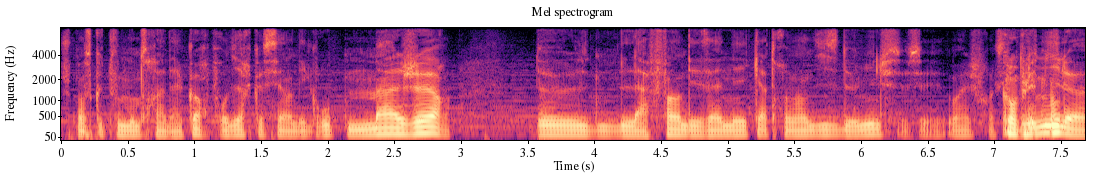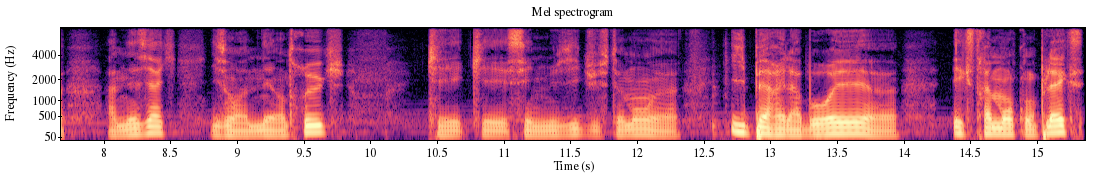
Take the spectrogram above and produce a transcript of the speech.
je pense que tout le monde sera d'accord pour dire que c'est un des groupes majeurs de la fin des années 90-2000. c'est- c'est- Ouais, je crois que c'est Complètement. 2000, euh, Amnésiaque. Ils ont amené un truc qui est, qui est- c'est une musique justement euh, hyper élaborée, euh, extrêmement complexe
